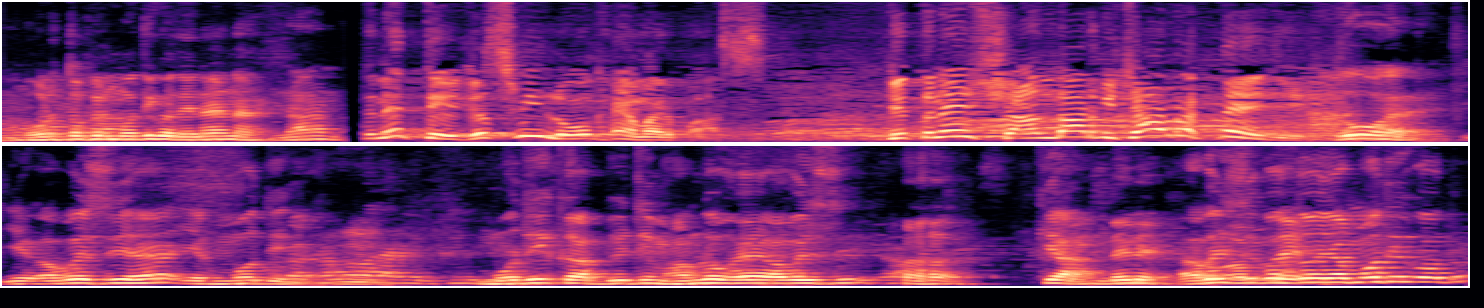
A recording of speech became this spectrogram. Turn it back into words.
वोट तो फिर मोदी को देना है ना? ना। कितने तेजस्वी लोग हैं हमारे पास। कितने शानदार विचार रखते हैं जी। दो है एक अवैसी है एक मोदी है। मोदी का बी टीम हम लोग है अवैसी। क्या? नहीं, नहीं। अवैसी को दो या मोदी को दो?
